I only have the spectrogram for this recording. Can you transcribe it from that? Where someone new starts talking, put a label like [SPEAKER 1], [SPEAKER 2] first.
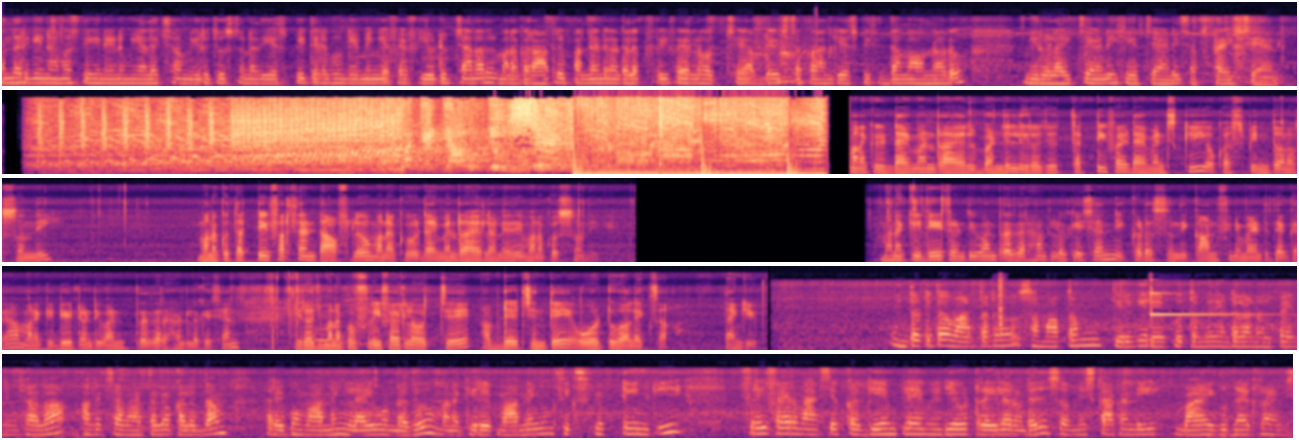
[SPEAKER 1] అందరికీ నమస్తే. నేను మీ అలెక్సా. మీరు చూస్తున్నది SP Telugu gaming FF YouTube channel. మనకు రాత్రి పన్నెండు గంటలకు ఫ్రీ ఫైర్లో వచ్చే అప్డేట్స్ చెప్పడానికి ఎస్పీ సిద్ధంగా ఉన్నాడు. మీరు లైక్ చేయండి షేర్ చేయండి సబ్స్క్రైబ్ చేయండి.
[SPEAKER 2] మనకి డైమండ్ రాయల్ బండిల్ ఈరోజు థర్టీ ఫైవ్ డైమండ్స్కి ఒక స్పిన్తో వస్తుంది మనకు థర్టీ పర్సెంట్ ఆఫ్లో మనకు డైమండ్ రాయల్ అనేది మనకు వస్తుంది మనకి day twenty one treasure hunt location ఇక్కడ వస్తుంది కాన్ఫినిమెంట్ దగ్గర మనకి day twenty one treasure hunt location. ఈరోజు మనకు ఫ్రీ ఫైర్లో వచ్చే అప్డేట్స్ ఇంతే. Over to Alexa. Thank you.
[SPEAKER 1] ఇంతటితో వార్తలు సమాప్తం. తిరిగి రేపు తొమ్మిది గంటల నలభై నిమిషాల అలెక్సా వార్తలో కలుద్దాం. రేపు మార్నింగ్ లైవ్ ఉండదు. మనకి రేపు మార్నింగ్ సిక్స్ ఫిఫ్టీన్కి ఫ్రీ ఫైర్ మ్యాక్స్ యొక్క గేమ్ ప్లే వీడియో ట్రైలర్ ఉంటుంది. సో మిస్ కాకండి. బాయ్. Good night friends.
